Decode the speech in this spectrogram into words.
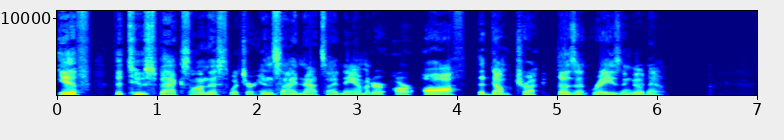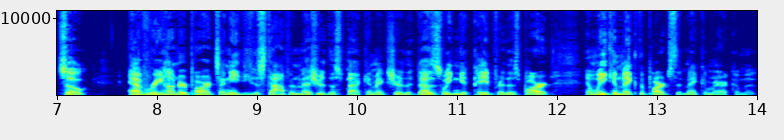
If the two specs on this, which are inside and outside diameter, are off, the dump truck doesn't raise and go down. So every 100 parts, I need you to stop and measure the spec and make sure that does so we can get paid for this part and we can make the parts that make America move.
